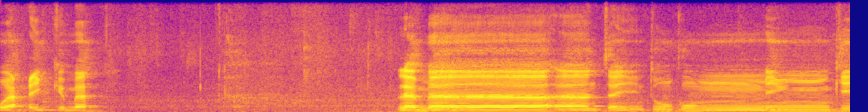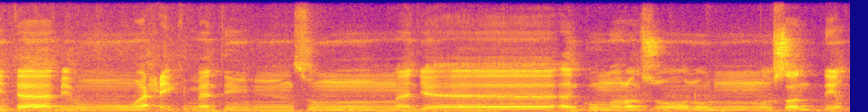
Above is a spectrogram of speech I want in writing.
وحكمة لما آتيتكم من كتاب وحكمة ثم جاءكم رسول مصدق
